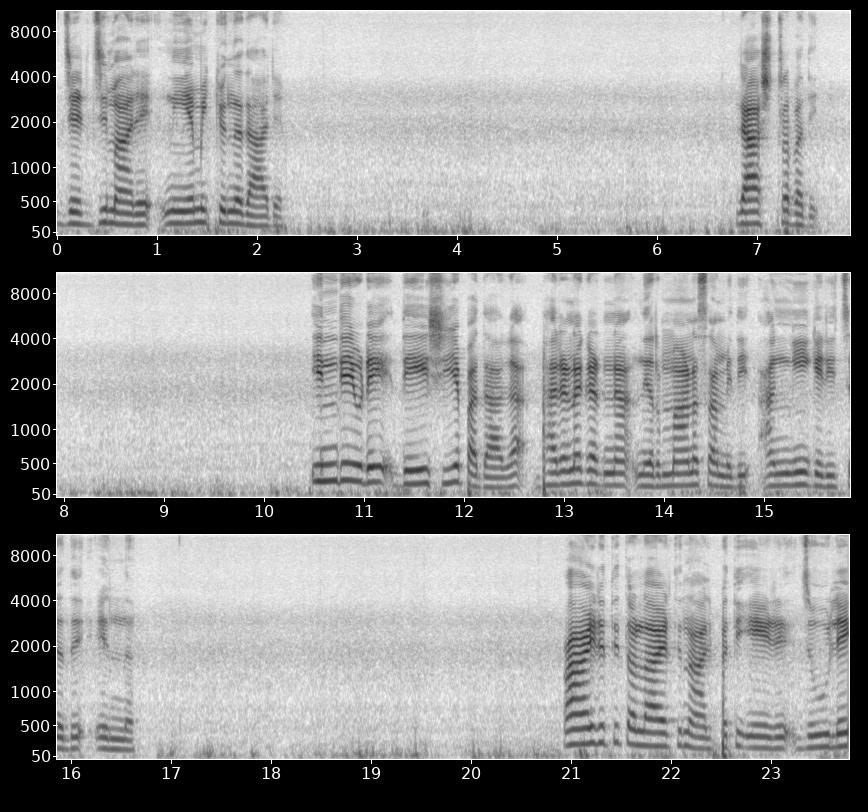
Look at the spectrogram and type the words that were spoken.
ജഡ്ജിമാരെ നിയമിക്കുന്നതാര്? രാഷ്ട്രപതി. ഇന്ത്യയുടെ ദേശീയ പതാക ഭരണഘടനാ നിർമ്മാണ സമിതി അംഗീകരിച്ചത് എന്ന്. ആയിരത്തി തൊള്ളായിരത്തി നാൽപ്പത്തി ഏഴ് ജൂലൈ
